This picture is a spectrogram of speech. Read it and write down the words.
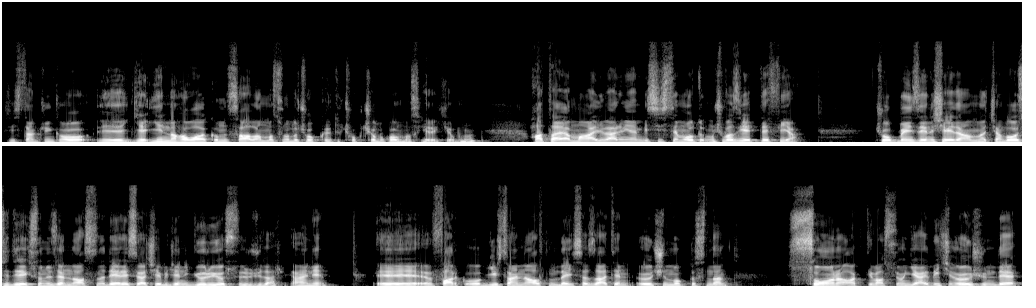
sistem. Çünkü o e, ye- yeniden hava akımının sağlanması o da çok kritik. Çok çabuk olması gerekiyor bunun. Hataya mal vermeyen bir sisteme oturtmuş vaziyette FIA. Çok benzerini şeyden anlatacağım. Dolayısıyla direksiyon üzerinde aslında DRS'i açabileceğini görüyor sürücüler. Yani e, fark o bir saniye altındaysa zaten ölçüm noktasından sonra aktivasyon geldiği için ölçümde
